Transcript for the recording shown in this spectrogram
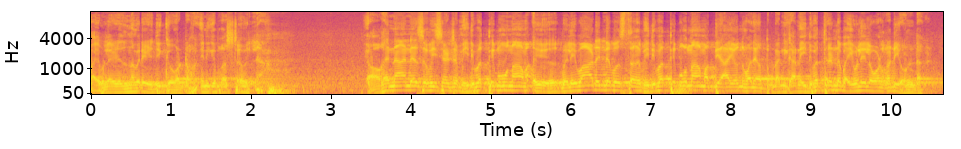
ബൈബിൾ എഴുതുന്നവർ എഴുതിക്കോ കേട്ടോ എനിക്ക് പ്രശ്നമില്ല. യോഹന്നാന്റെ സുവിശേഷം ഇരുപത്തിമൂന്നാം വെളിപാടിന്റെ പുസ്തകം ഇരുപത്തിമൂന്നാം അധ്യായം എന്ന് പറഞ്ഞാൽ തുടങ്ങി. കാരണം ഇരുപത്തിരണ്ട് ബൈബിളിൽ ഓൾറെഡി ഉണ്ട്.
